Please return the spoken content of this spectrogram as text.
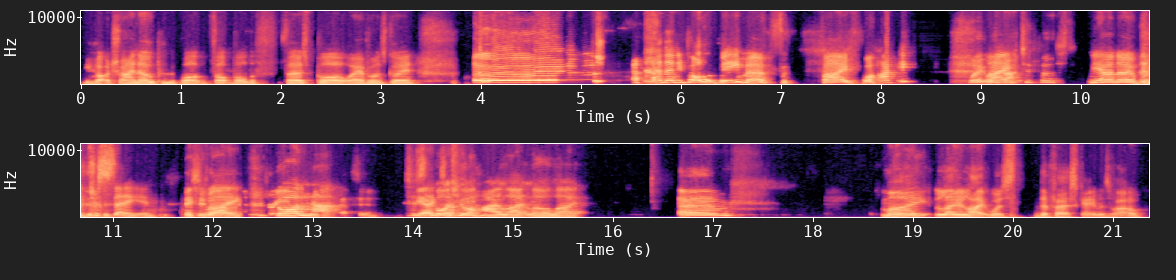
You've got to try and open the ball, ball, ball the first ball where everyone's going, "Uh," and then you bowl a beamer for five wide. Wait, we Like- batted first. Yeah, I know, but just saying. This is Like, like Go on, Nat. This is Yeah. What's your highlight, low light? Um, my low light was the first game as well.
